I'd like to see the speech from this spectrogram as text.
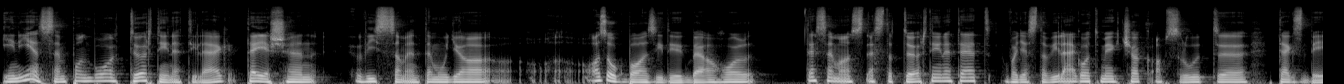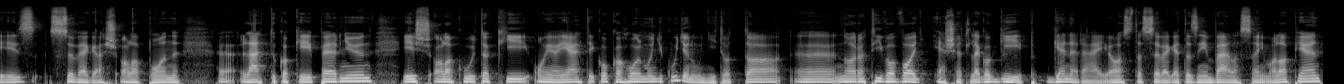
én ilyen szempontból történetileg teljesen visszamentem ugye a, azokba az időkbe, ahol teszem azt, ezt a történetet, vagy ezt a világot még csak abszolút text-based, szöveges alapon láttuk a képernyőn, és alakultak ki olyan játékok, ahol mondjuk ugyanúgy nyitott a narratíva, vagy esetleg a gép generálja azt a szöveget az én válaszaim alapján,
